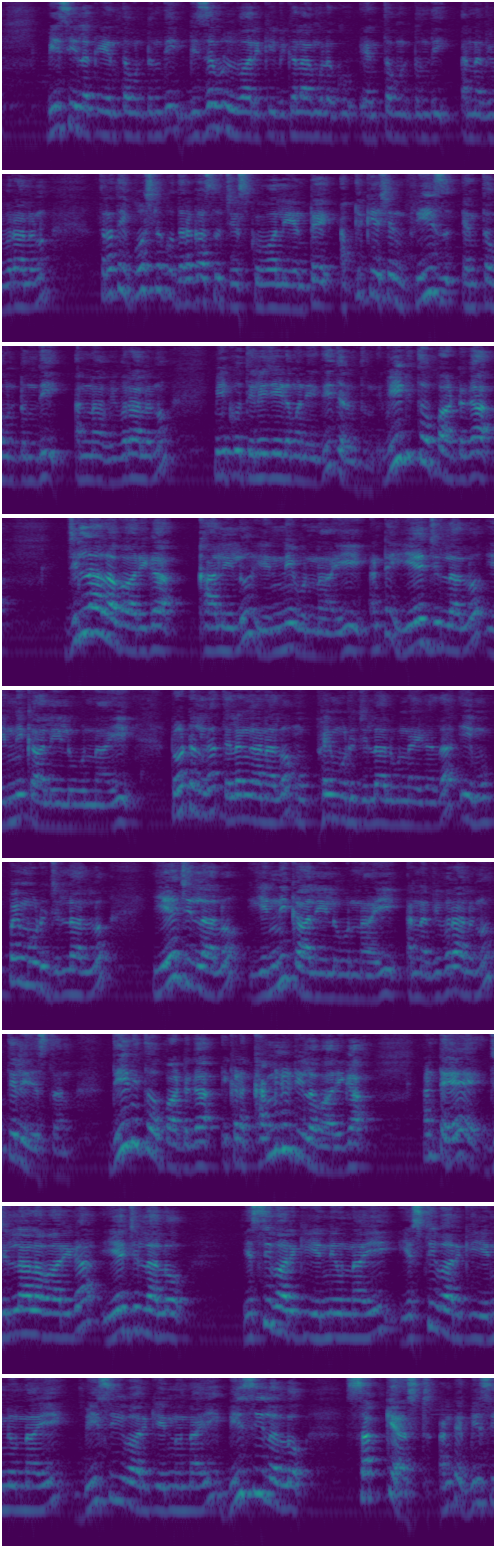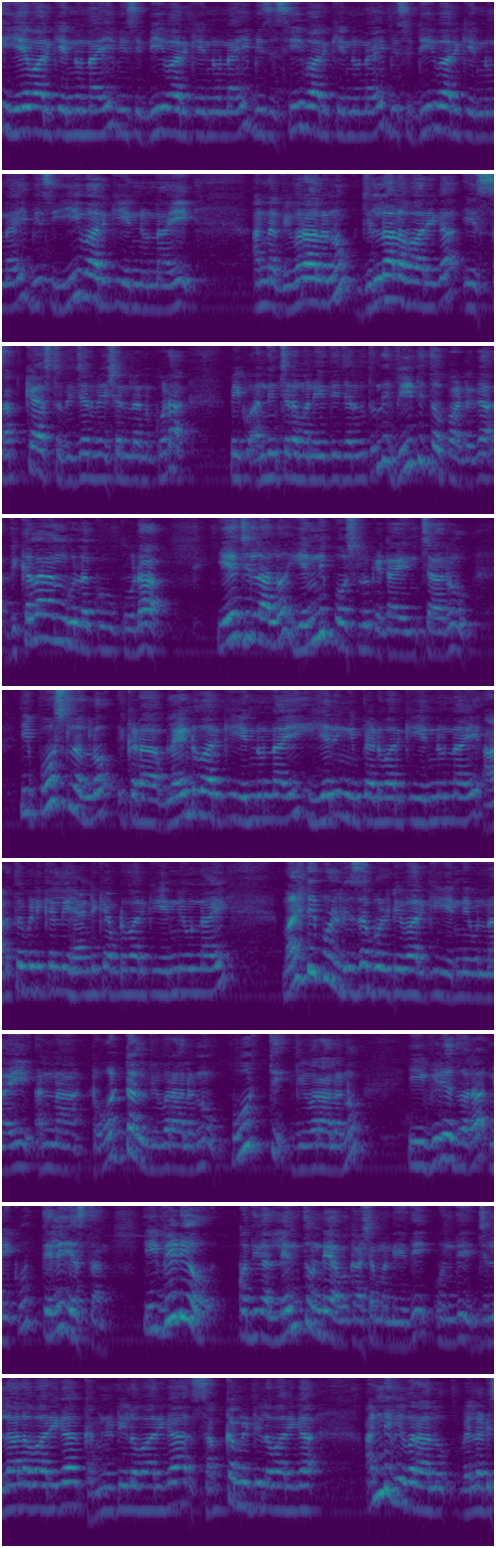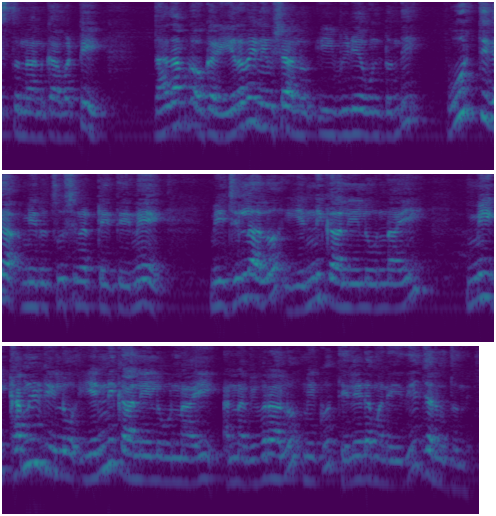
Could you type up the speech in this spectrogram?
బీసీలకు ఎంత ఉంటుంది డిజబుల్ వారికి వికలాంగులకు ఎంత ఉంటుంది అన్న వివరాలను తర్వాత ఈ పోస్టులకు దరఖాస్తు చేసుకోవాలి అంటే అప్లికేషన్ ఫీజు ఎంత ఉంటుంది అన్న వివరాలను మీకు తెలియజేయడం అనేది జరుగుతుంది. వీటితో పాటుగా జిల్లాల వారీగా ఖాళీలు ఎన్ని ఉన్నాయి? అంటే ఏ జిల్లాలో ఎన్ని ఖాళీలు ఉన్నాయి? టోటల్గా తెలంగాణలో ముప్పై మూడు జిల్లాలు ఉన్నాయి కదా ఈ ముప్పై మూడు జిల్లాల్లో ఏ జిల్లాలో ఎన్ని ఖాళీలు ఉన్నాయి అన్న వివరాలను తెలియజేస్తాను. దీనితో పాటుగా ఇక్కడ కమ్యూనిటీల వారీగా అంటే జిల్లాల వారీగా ఏ జిల్లాలో ఎస్సీ వారికి ఎన్ని ఉన్నాయి ఎస్టీ వారికి ఎన్ని ఉన్నాయి బీసీ వారికి ఎన్ని ఉన్నాయి బీసీలలో సబ్ క్యాస్ట్ అంటే బీసీ ఏ వారికి ఎన్ని ఉన్నాయి బీసీ బి వారికి ఎన్ని ఉన్నాయి బీసీ సి వారికి ఎన్ని ఉన్నాయి బీసీ డి వారికి ఎన్ని ఉన్నాయి బీసీ ఈ వారికి ఎన్ని ఉన్నాయి అన్న వివరాలను జిల్లాల వారీగా ఈ సబ్ క్యాస్ట్ రిజర్వేషన్లను కూడా మీకు అందించడం అనేది జరుగుతుంది. వీటితో పాటుగా వికలాంగులకు కూడా ఏ జిల్లాలో ఎన్ని పోస్టులు కేటాయించారు? ఈ పోస్టులలో ఇక్కడ బ్లైండ్ వారికి ఎన్ని ఉన్నాయి ఇయరింగ్ ఇంపేర్డ్ వారికి ఎన్ని ఉన్నాయి ఆర్థోపెడికల్లీ హ్యాండిక్యాప్డ్ వారికి ఎన్ని ఉన్నాయి మల్టిపుల్ డిజబిలిటీ వారికి ఎన్ని ఉన్నాయి అన్న టోటల్ వివరాలను పూర్తి వివరాలను ఈ వీడియో ద్వారా మీకు తెలియజేస్తాను. ఈ వీడియో కొద్దిగా లెంత్ ఉండే అవకాశం అనేది ఉంది. జిల్లాల వారీగా కమ్యూనిటీల వారీగా సబ్ కమ్యూనిటీల వారీగా అన్ని వివరాలు వెల్లడిస్తున్నాను కాబట్టి దాదాపుగా ఒక ఇరవై నిమిషాలు ఈ వీడియో ఉంటుంది. పూర్తిగా మీరు చూసినట్లయితేనే మీ జిల్లాలో ఎన్ని ఖాళీలు ఉన్నాయి మీ కమ్యూనిటీలో ఎన్ని ఖాళీలు ఉన్నాయి అన్న వివరాలు మీకు తెలియడం అనేది జరుగుతుంది.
